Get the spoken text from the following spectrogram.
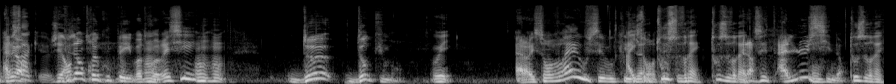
pour Alors, ça que j'ai vous en- entrecoupez votre Hum. récit Mhm. de documents. Oui. Alors, ils sont vrais ou c'est vous qui Ah, les ils sont tous vrais, tous vrais. Alors, c'est hallucinant. Tous vrais.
